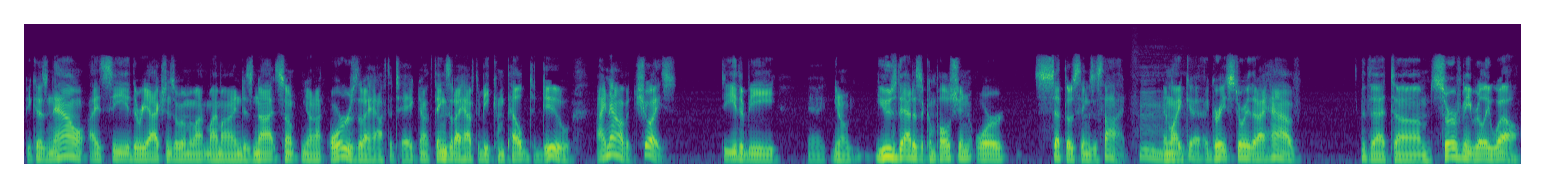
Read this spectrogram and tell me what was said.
because now I see the reactions of my, my mind is not some, you know, not orders that I have to take, not things that I have to be compelled to do. I now have a choice to either be you know, use that as a compulsion or set those things aside. Hmm. And like a, a, great story that I have that um, served me really well.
